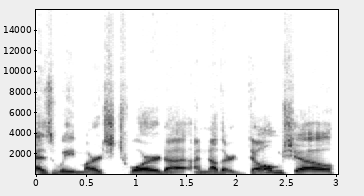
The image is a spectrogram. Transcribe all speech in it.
as we march toward uh, another dome show.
